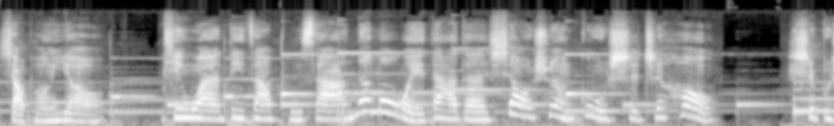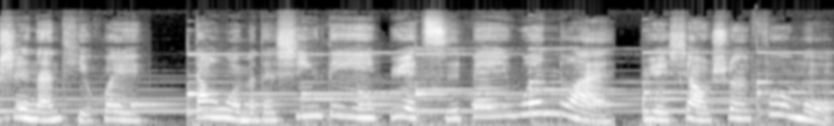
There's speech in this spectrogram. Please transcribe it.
小朋友。听完地藏菩萨那么伟大的孝顺故事之后，是不是能体会，当我们的心地越慈悲温暖，越孝顺父母，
